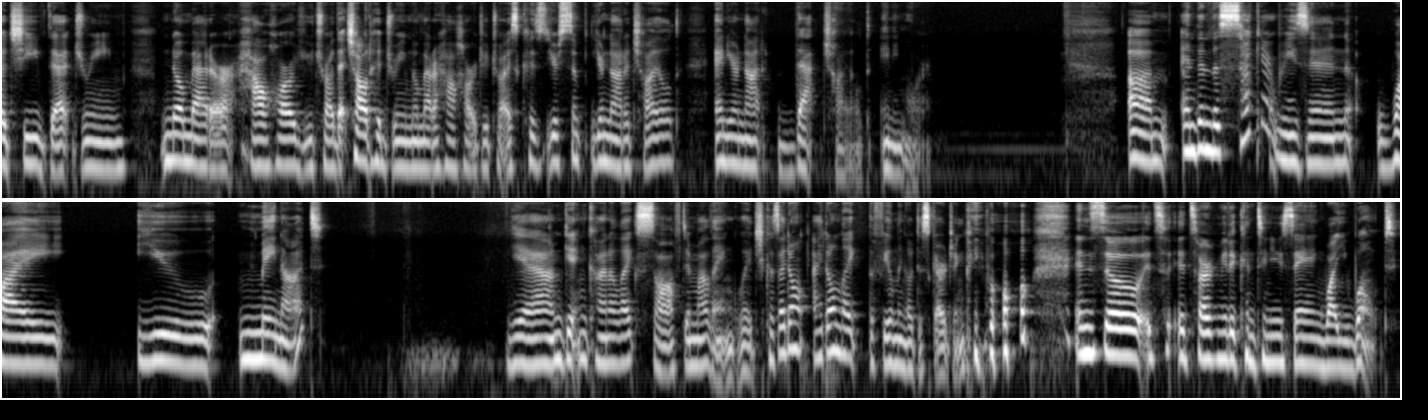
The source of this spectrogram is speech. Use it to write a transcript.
achieve that dream no matter how hard you try that childhood dream no matter how hard you try is because you're simply you're not a child and you're not that child anymore um, and then the second reason why you may not. Yeah, I'm getting kind of like soft in my language because I don't I don't like the feeling of discouraging people. and so it's it's hard for me to continue saying why you won't.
